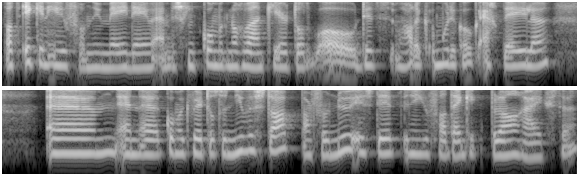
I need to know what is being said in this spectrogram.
Wat ik in ieder geval nu meeneem. En misschien kom ik nog wel een keer tot wow, dit had ik, moet ik ook echt delen. Ehm, en uh, kom ik weer tot een nieuwe stap. Maar voor nu is dit in ieder geval denk ik het belangrijkste.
